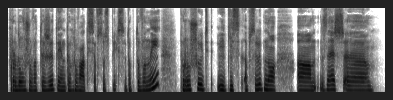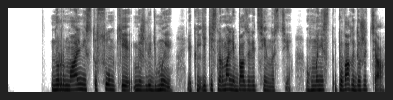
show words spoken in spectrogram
продовжувати жити і інтегруватися в суспільство. Тобто вони порушують якісь абсолютно, знаєш, е, нормальні стосунки між людьми, які, якісь нормальні базові цінності, гуманіст, поваги до життя.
